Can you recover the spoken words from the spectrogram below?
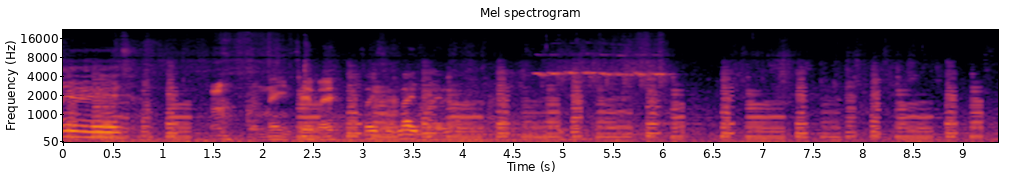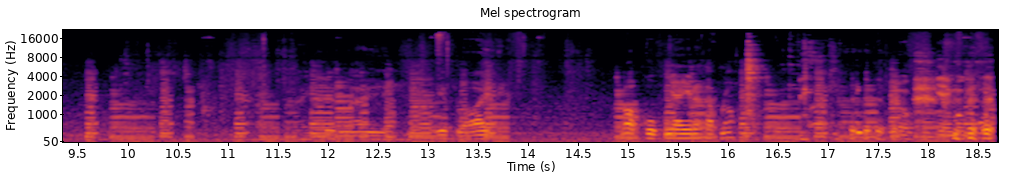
ไมเอ้ยข้างในใส่ไปใส่เครื่องไล่ไปนะครับใส่เครื่องไล่เรียบร้อย รอบกุกไงนะครับเนาะ เกมมาพูด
